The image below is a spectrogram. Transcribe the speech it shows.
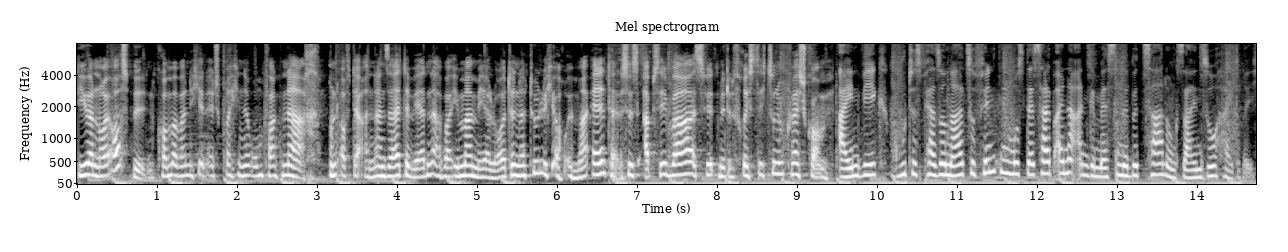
Die wir neu ausbilden, kommen aber nicht in entsprechendem Umfang nach. Und auf der anderen Seite werden aber immer mehr Leute natürlich auch immer älter. Es ist absehbar, es wird mittelfristig zu einem Crash kommen. Ein Weg, gutes Personal zu finden, muss deshalb eine angemessene Bezahlung sein, so Heidrich.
